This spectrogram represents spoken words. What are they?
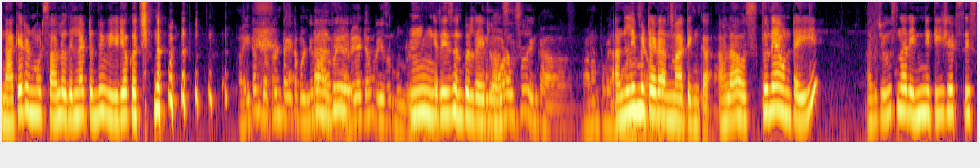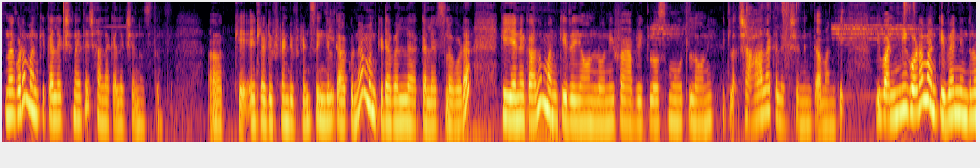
నాకే రెండు మూడు సార్లు వదిలినట్టుంది. వీడియోకి వచ్చిన ఐటమ్ డిఫరెంట్ ఐటమ్ అండి. రేట్ ఏమో రీజనబుల్ రేట్ ఇంకా అనంతమైన అన్లిమిటెడ్ అన్నమాట ఇంకా. అలా వస్తూనే ఉంటాయి. అది చూస్తున్నారు. ఎన్ని టీ షర్ట్స్ తీస్తున్నా కూడా మనకి కలెక్షన్ అయితే చాలా కలెక్షన్ వస్తుంది. ఓకే ఇట్లా డిఫరెంట్ డిఫరెంట్ సింగిల్ కాకుండా మనకి డబల్ కలర్స్లో కూడా కియనే కాదు మనకి రియోన్లోని ఫ్యాబ్రిక్లో స్మూత్లోని ఇట్లా చాలా కలెక్షన్ ఇంకా మనకి. ఇవన్నీ కూడా మనకి ఈవెన్ ఇందులో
